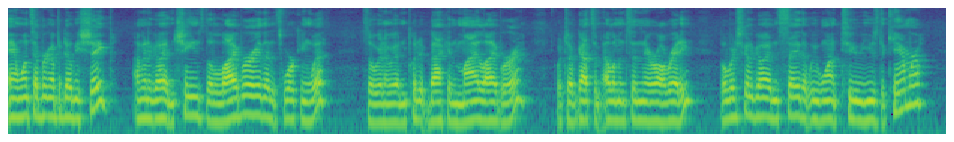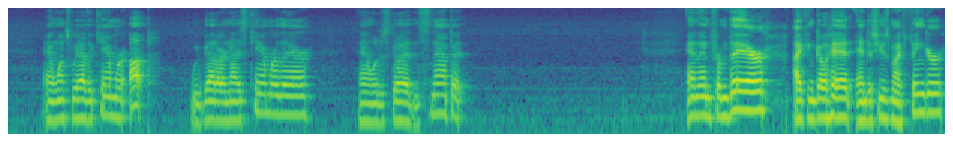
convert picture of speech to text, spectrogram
And once I bring up Adobe Shape, I'm going to go ahead and change the library that it's working with. So we're going to go ahead and put it back in my library, which I've got some elements in there already. But we're just going to go ahead and say that we want to use the camera. And once we have the camera up, we've got our nice camera there. And we'll just go ahead and snap it. And then from there, I can go ahead and just use my finger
